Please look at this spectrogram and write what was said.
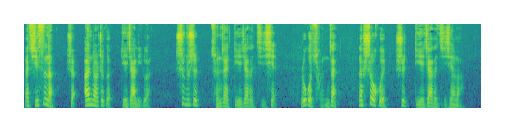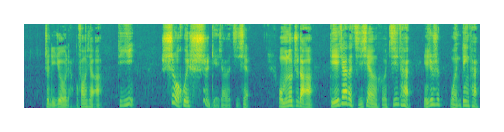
那其次呢，是按照这个叠加理论，是不是存在叠加的极限？如果存在，那社会是叠加的极限吗？这里就有两个方向啊。第一，社会是叠加的极限。我们都知道啊，叠加的极限和基态，也就是稳定态，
